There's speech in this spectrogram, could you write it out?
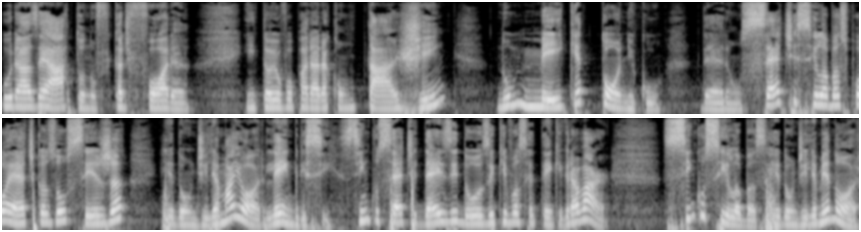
Uras é átono, fica de fora. Então eu vou parar a contagem no mei que é tônico deram sete sílabas poéticas, ou seja, redondilha maior. Lembre-se, 5, 7, 10 e 12 que você tem que gravar. Cinco sílabas, redondilha menor.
